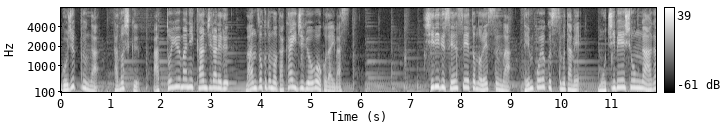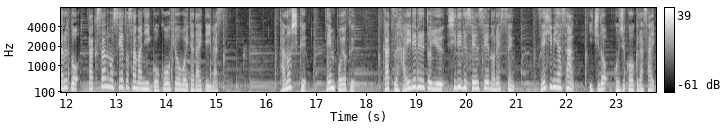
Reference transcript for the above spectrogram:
50分が楽しくあっという間に感じられる満足度の高い授業を行います。シリル先生とのレッスンはテンポよく進むためモチベーションが上がるとたくさんの生徒様にご好評をいただいています。楽しくテンポよくかつハイレベルというシリル先生のレッスンぜひ皆さん一度ご受講ください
